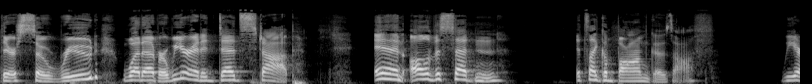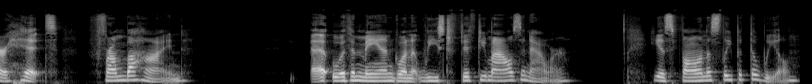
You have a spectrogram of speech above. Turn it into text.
They're so rude. Whatever. We are at a dead stop. And all of a sudden it's like a bomb goes off. We are hit from behind uh, with a man going at least 50 miles an hour. He has fallen asleep at the wheel.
